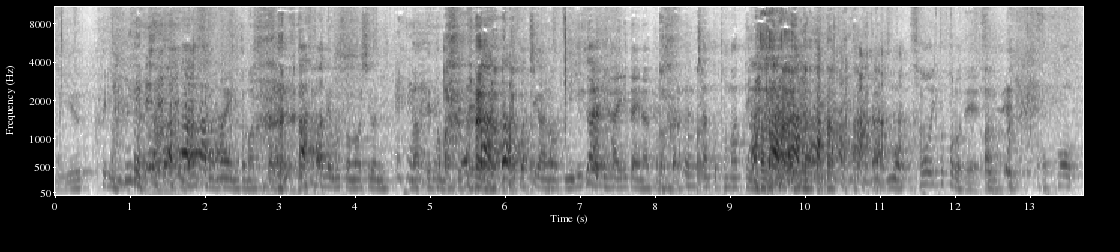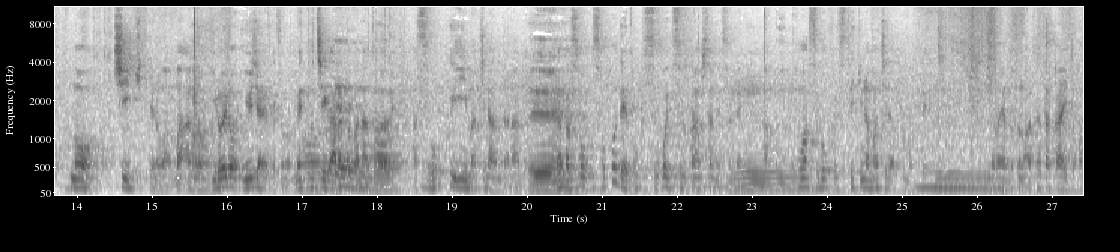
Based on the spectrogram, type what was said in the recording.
もうゆっくりバスが前に止まってたらいつまでもその後ろに待って止まってて でこっちがあの右側に入りたいなと思ったらちゃんと止まっている。もうそういうところですごくここの地域っていうのは、まあ、あのいろいろ言うじゃないですかその、ね、土地柄とかなんとかって、はいあすごくいい街なんだなって、ええ。なんかそそこで僕すごい痛感したんですよね。うん。あここはすごく素敵な街だと思って。だからやっぱその温かいとか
